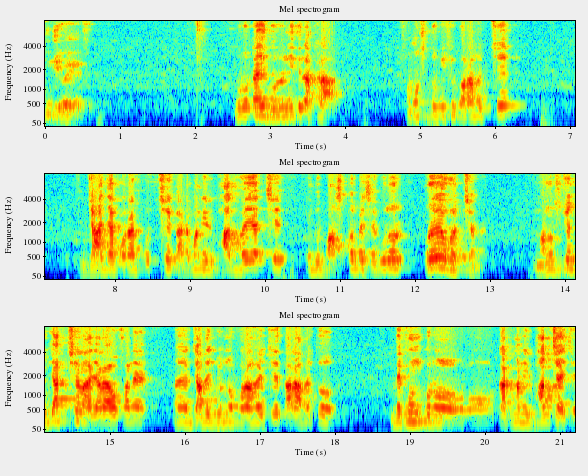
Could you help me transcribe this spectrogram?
চুরি হয়ে গেছে। পুরোটাই দুর্নীতির আখড়া সমস্ত কিছু করা হচ্ছে। যা যা করার করছে কাটমানির ভাগ হয়ে যাচ্ছে কিন্তু বাস্তবে সেগুলোর প্রয়োগ হচ্ছে না। মানুষজন যাচ্ছে না, যারা ওখানে যাদের জন্য করা হয়েছে, তারা হয়তো দেখুন কোনো কাটমানির ভাগ চাইছে,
